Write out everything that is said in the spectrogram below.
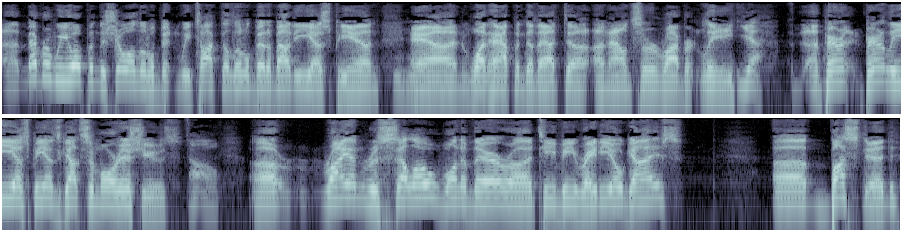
uh, remember we opened the show a little bit and we talked a little bit about ESPN Mm-hmm. and what happened to that uh, announcer Robert Lee. Yeah. Apparently, apparently ESPN's got some more issues. Uh-oh. Uh, Ryan Russillo, one of their uh, TV radio guys, uh, busted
